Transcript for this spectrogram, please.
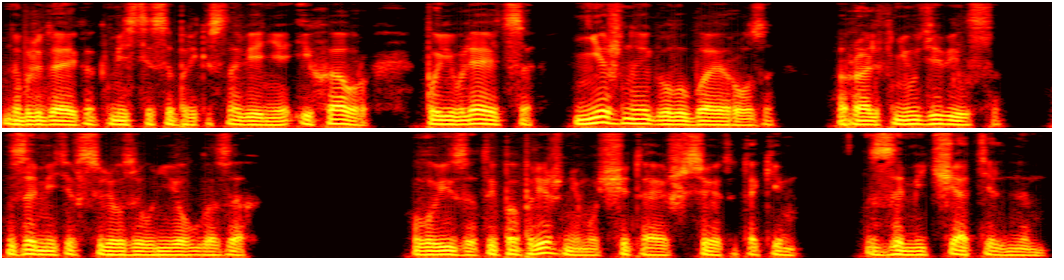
наблюдая, как вместе соприкосновения их аур появляется нежная голубая роза. Ральф не удивился, заметив слезы у нее в глазах. Луиза, ты по-прежнему считаешь все это таким замечательным?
